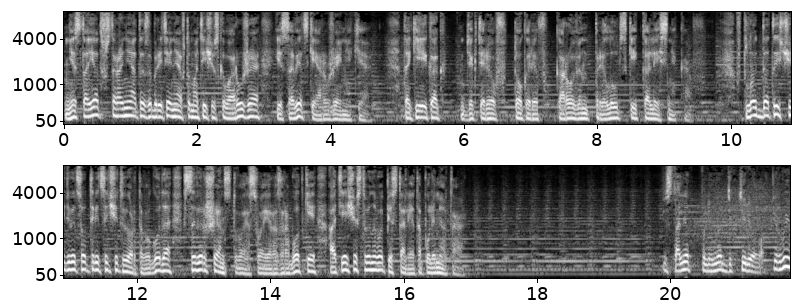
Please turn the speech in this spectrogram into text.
Не стоят в стороне от изобретения автоматического оружия и советские оружейники, такие как Дегтярев, Токарев, Коровин, Прилуцкий, Колесников – вплоть до 1934 года совершенствуя свои разработки отечественного пистолета-пулемета. Пистолет-пулемет Дегтярева. Впервые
